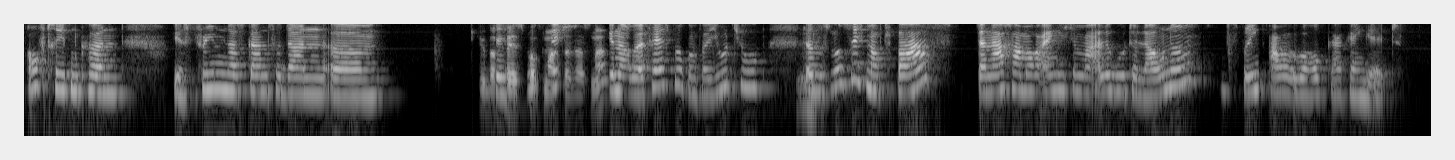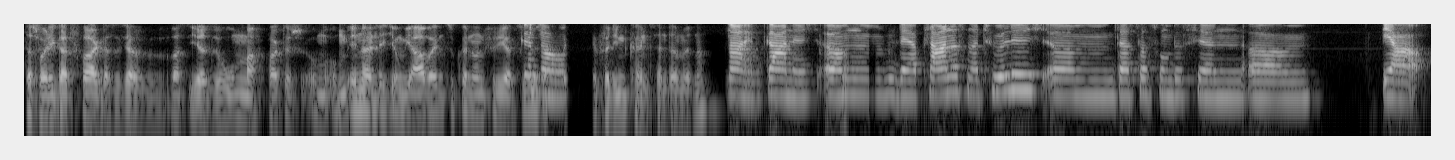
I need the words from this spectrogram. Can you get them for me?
auftreten können. Wir streamen das Ganze dann. Ähm, über Facebook macht er das, ne? Genau, bei Facebook und bei YouTube. Das ist lustig, macht Spaß. Danach haben auch eigentlich immer alle gute Laune. Das bringt aber überhaupt gar kein Geld. Das wollte ich gerade fragen. Das ist ja, was ihr so macht, praktisch, um, um inhaltlich irgendwie arbeiten zu können und für die Azubis. Genau. Ihr verdient keinen Cent damit, ne? Nein, gar nicht. Ähm, der Plan ist natürlich, ähm, dass das so ein bisschen, ähm, ja,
